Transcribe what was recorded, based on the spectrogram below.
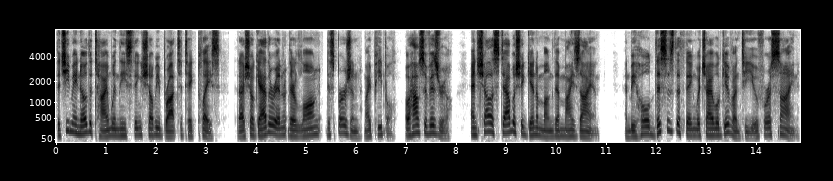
that ye may know the time when these things shall be brought to take place, that I shall gather in their long dispersion my people, O house of Israel, and shall establish again among them my Zion. And behold, this is the thing which I will give unto you for a sign.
